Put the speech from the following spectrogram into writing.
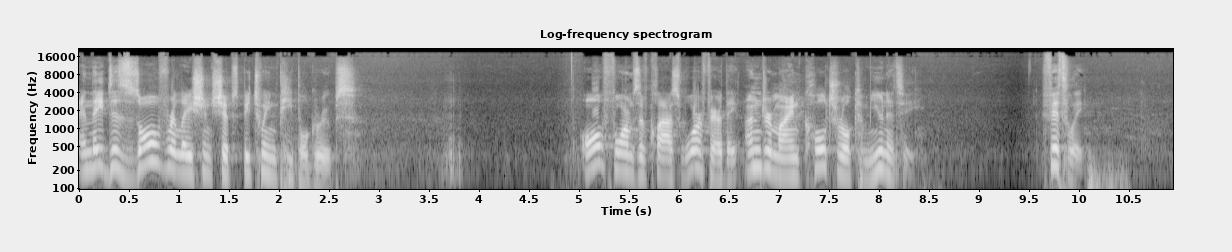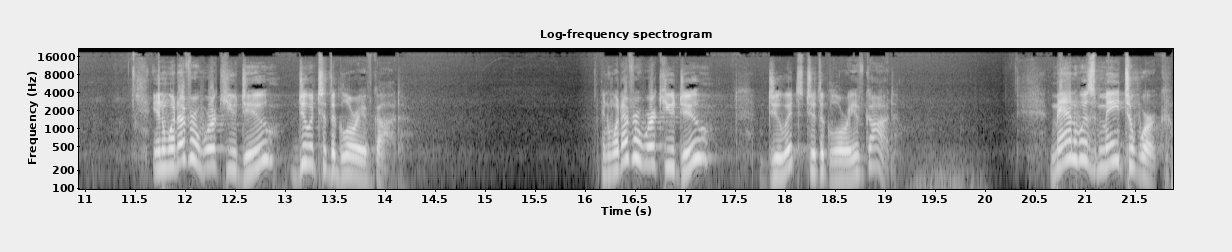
and they dissolve relationships between people groups all forms of class warfare, they undermine cultural community. Fifthly, in whatever work you do, do it to the glory of God. In whatever work you do, do it to the glory of God. Man was made to work.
